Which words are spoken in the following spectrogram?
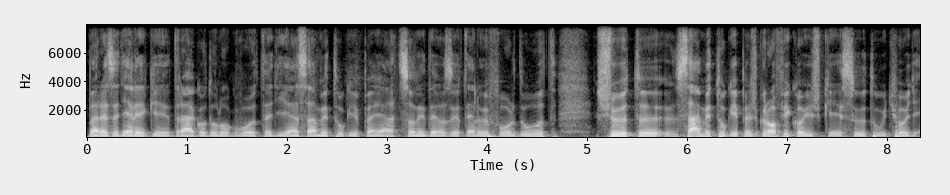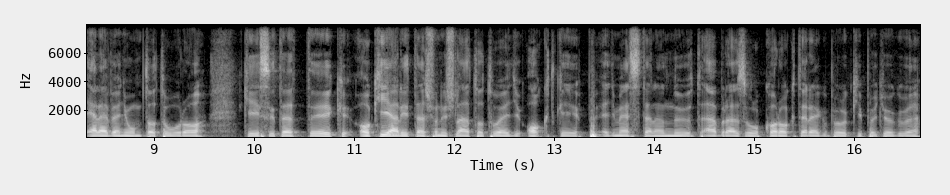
bár ez egy eléggé drága dolog volt egy ilyen számítógépen játszani, de azért előfordult. Sőt, számítógépes grafika is készült úgy, hogy eleve nyomtatóra készítették. A kiállításon is látható egy aktkép, egy mesztelen nőt ábrázol karakterekből kipötyögve.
